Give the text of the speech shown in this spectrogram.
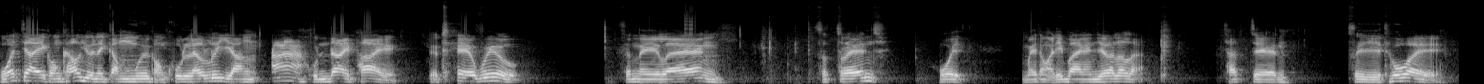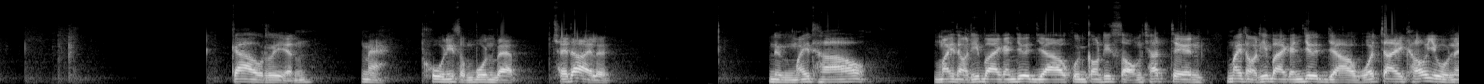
หัวใจของเขาอยู่ในกำมือของคุณแล้วหรือยังอ่าคุณได้ไพ่ The Devil เสน่ห์แรง Strange โอ้ย ไม่ต้องอธิบายกันเยอะแล้วล่ะ ชัดเจนสี่ถ้วยเก้าเหรียญแหมคู่นี้สมบูรณ์แบบใช้ได้เลยหนึ่งไม้เท้า ไม่ต้องอธิบายกันยืดยาว คุณกองที่สองชัดเจน ไม่ต้องอธิบายกันยืดยาว หัวใจเขาอยู่ใน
